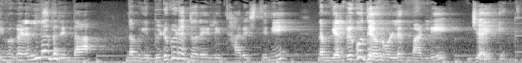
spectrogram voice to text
ಇವುಗಳೆಲ್ಲದರಿಂದ ನಮಗೆ ಬಿಡುಗಡೆ ದೊರೆಯಲಿ ಅಂತ ಹಾರೈಸ್ತೀನಿ. ನಮಗೆಲ್ರಿಗೂ ದೇವರು ಒಳ್ಳೇದು ಮಾಡಲಿ. ಜೈ ಹಿಂದ್.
